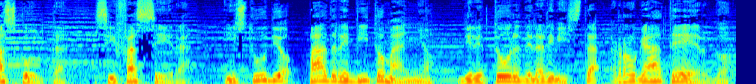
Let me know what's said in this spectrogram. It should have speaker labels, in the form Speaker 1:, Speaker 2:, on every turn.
Speaker 1: Ascolta, si fa sera. In studio padre Vito Magno, direttore della rivista Rogate Ergo.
